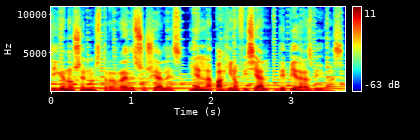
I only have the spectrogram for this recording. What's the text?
síguenos en nuestras redes sociales y en la página oficial de Piedras Vivas.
